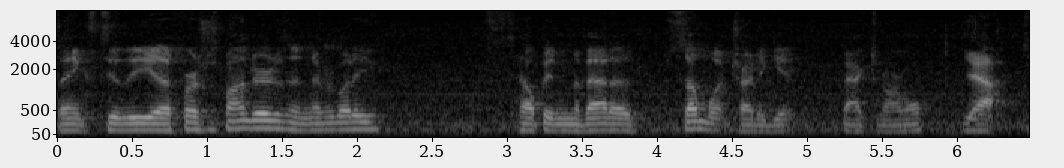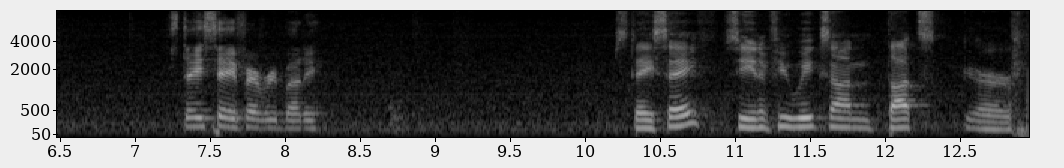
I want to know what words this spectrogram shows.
Thanks to the uh, first responders and everybody helping Nevada somewhat try to get back to normal. Yeah. Stay safe, everybody. Stay safe. See you in a few weeks on Thoughts. Or,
